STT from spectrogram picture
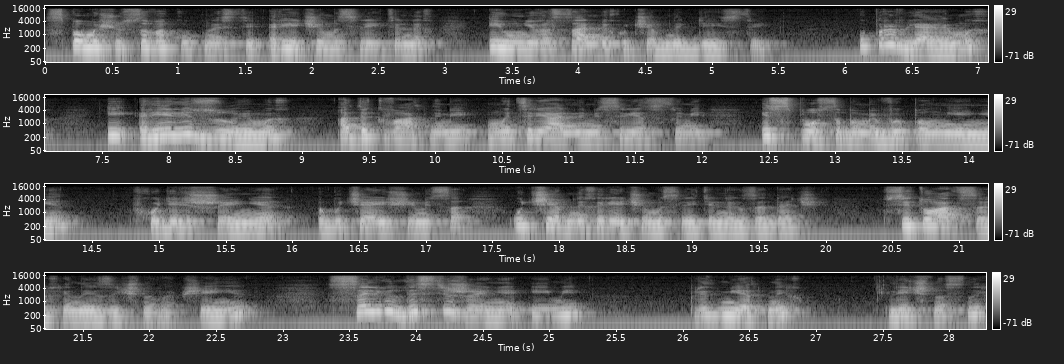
с помощью совокупности речи мыслительных и универсальных учебных действий, управляемых и реализуемых адекватными материальными средствами и способами выполнения – в ходе решения обучающимися учебных речи-мыслительных задач в ситуациях иноязычного общения с целью достижения ими предметных, личностных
